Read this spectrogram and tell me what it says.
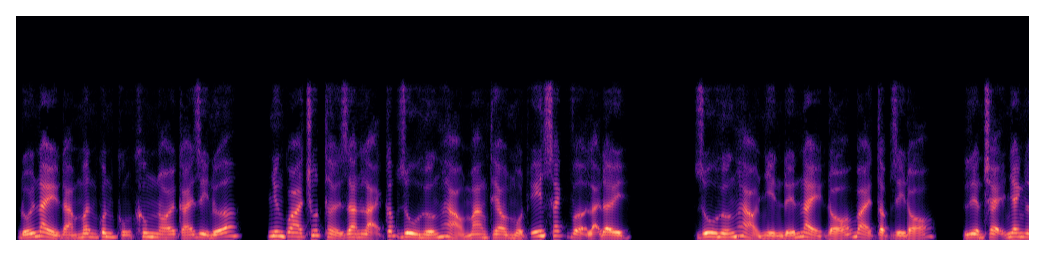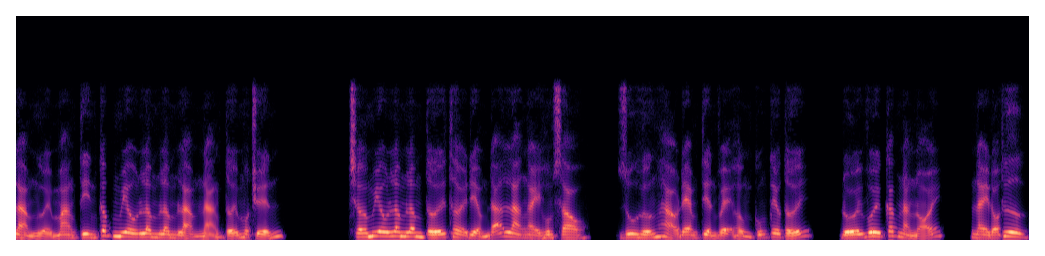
Đối này đàm mân quân cũng không nói cái gì nữa, nhưng qua chút thời gian lại cấp du hướng hảo mang theo một ít sách vở lại đây. Du hướng hảo nhìn đến này đó bài tập gì đó, liền chạy nhanh làm người mang tin cấp miêu lâm lâm làm nàng tới một chuyến. Chờ miêu lâm lâm tới thời điểm đã là ngày hôm sau, du hướng hảo đem tiền vệ hồng cũng kêu tới, đối với các nàng nói, này đó thương,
